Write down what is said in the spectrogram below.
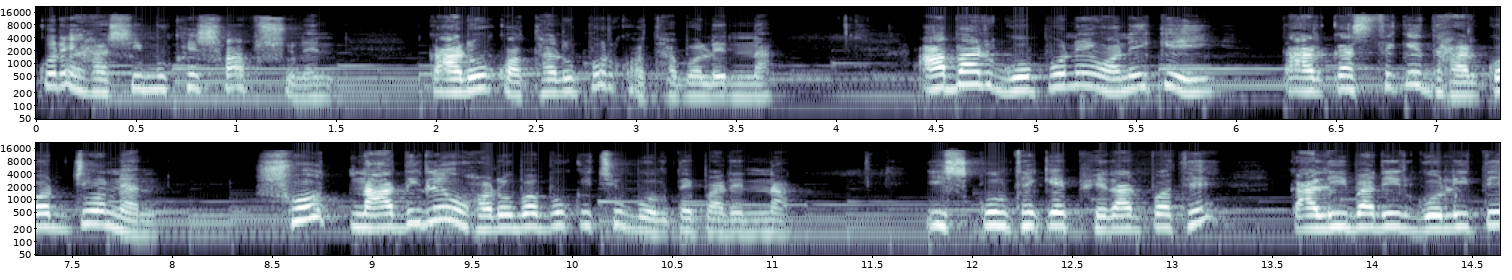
করে হাসি মুখে সব শুনেন কারও কথার উপর কথা বলেন না। আবার গোপনে অনেকেই তার কাছ থেকে ধারকর্য নেন। শোধ না দিলেও হরবাবু কিছু বলতে পারেন না। স্কুল থেকে ফেরার পথে কালীবাড়ির গলিতে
